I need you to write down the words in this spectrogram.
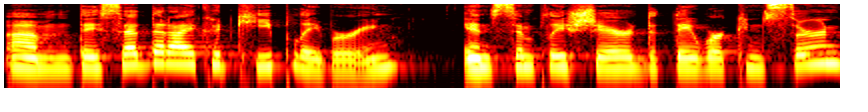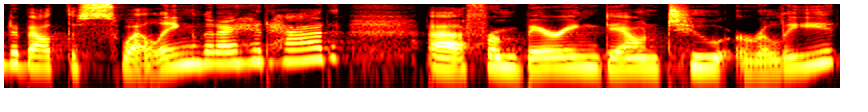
Um, they said that I could keep laboring and simply shared that they were concerned about the swelling that I had had uh, from bearing down too early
